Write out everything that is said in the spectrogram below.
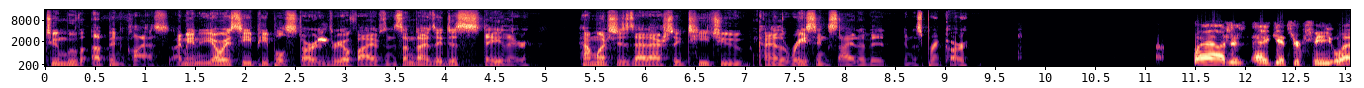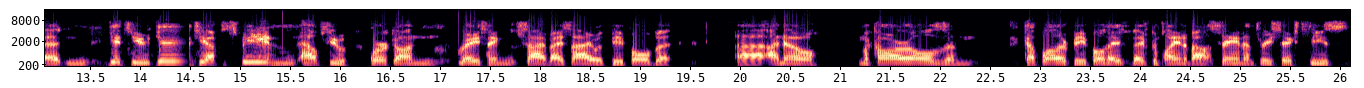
to move up in class? I mean, you always see people start in 305s and sometimes they just stay there. How much does that actually teach you kind of the racing side of it in a sprint car? Well, it just it gets your feet wet and gets you gets you up to speed and helps you work on racing side by side with people. But uh, I know McCarls and a couple other people they they've complained about staying in 360s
